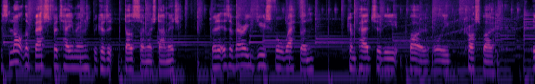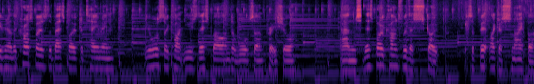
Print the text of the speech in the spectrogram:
it's not the best for taming because it does so much damage, but it is a very useful weapon compared to the bow or the crossbow. Even though the crossbow is the best bow for taming, you also can't use this bow underwater, I'm pretty sure. And this bow comes with a scope. It's a bit like a sniper.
